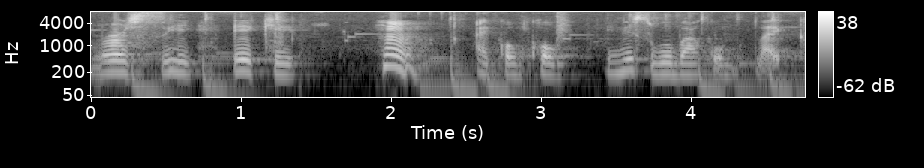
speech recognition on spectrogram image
Mercy Eke. Hmm, I concur. He needs to go back home. Like,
